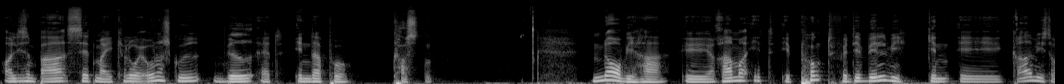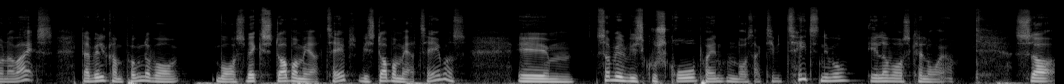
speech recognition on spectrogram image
og ligesom bare sætte mig i kalorieunderskud ved at ændre på kosten. Når vi har øh, rammer et, et punkt, for det vil vi gen, øh, gradvist undervejs, der vil komme punkter, hvor vores vægt stopper med at tabe, vi stopper med at tabe os, øh, så vil vi skulle skrue på enten vores aktivitetsniveau eller vores kalorier. Så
